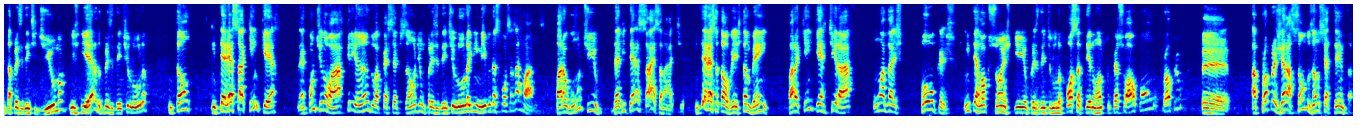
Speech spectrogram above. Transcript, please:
da presidente Dilma e, e, era do presidente Lula. Então, interessa a quem quer né, continuar criando a percepção de um presidente Lula inimigo das Forças Armadas. Para algum motivo, deve interessar essa narrativa. Interessa talvez também para quem quer tirar uma das poucas interlocuções que o presidente Lula possa ter no âmbito pessoal com o próprio é, a própria geração dos anos 70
